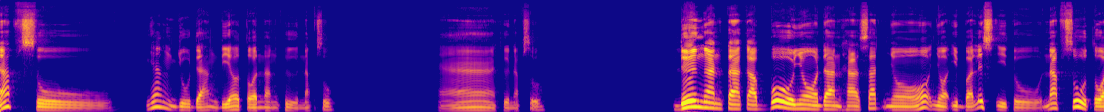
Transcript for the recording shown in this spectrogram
นับสูยั่งอยู่ดังเดียวตอนนั้นคือนับสูอ่าคือนับสู dengan takabunyo dan hasadnyo nyo iblis itu nafsu ตัว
